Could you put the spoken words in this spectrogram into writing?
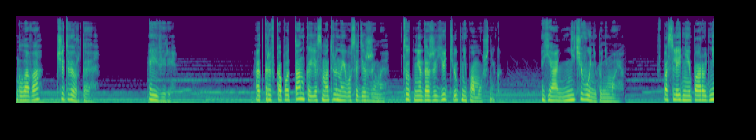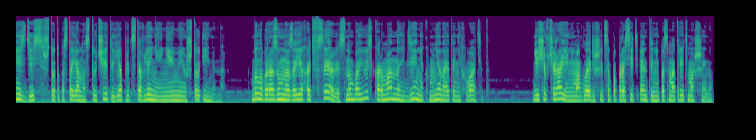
Глава 4. Эйвери. Открыв капот танка, я смотрю на его содержимое. Тут мне даже YouTube не помощник. Я ничего не понимаю. В последние пару дней здесь что-то постоянно стучит, и я представления не имею, что именно. Было бы разумно заехать в сервис, но, боюсь, карманных денег мне на это не хватит. Еще вчера я не могла решиться попросить Энтони посмотреть машину.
